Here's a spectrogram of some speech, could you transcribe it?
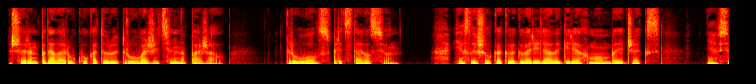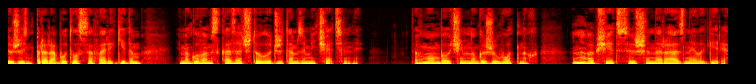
Шерон подала руку, которую Тру уважительно пожал. «Тру Уолс», — представился он. «Я слышал, как вы говорили о лагерях Момба и Джекс. Я всю жизнь проработал сафари-гидом и могу вам сказать, что лоджи там замечательные. В Момбо очень много животных, но вообще это совершенно разные лагеря.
